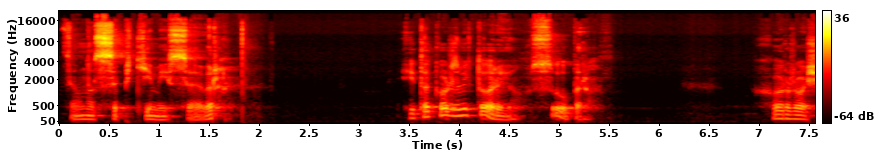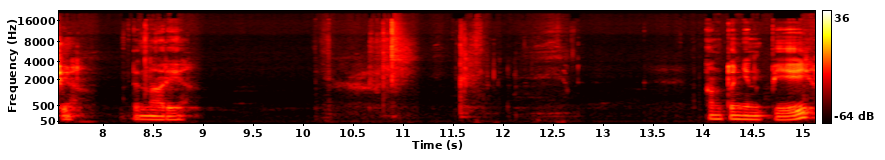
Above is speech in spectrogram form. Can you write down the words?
Це у нас Септімій Север. І також з Вікторією. Супер. Хороші динарії. Антонін Пій.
